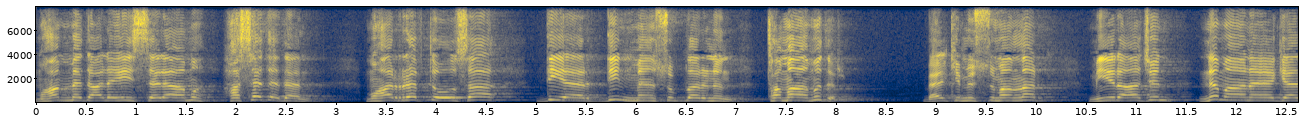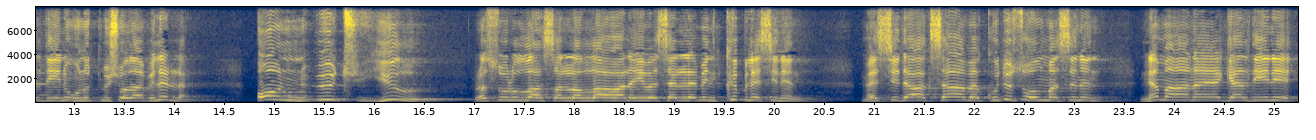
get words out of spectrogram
Muhammed Aleyhisselam'ı haset eden muharref de olsa diğer din mensuplarının tamamıdır. Belki Müslümanlar miracın ne manaya geldiğini unutmuş olabilirler. 13 yıl Resulullah sallallahu aleyhi ve sellemin kıblesinin Mescid-i Aksa ve Kudüs olmasının ne manaya geldiğini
